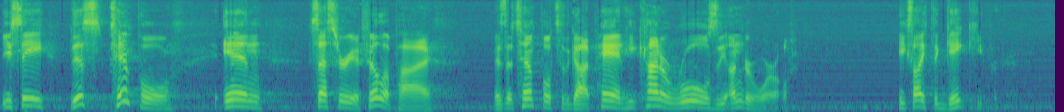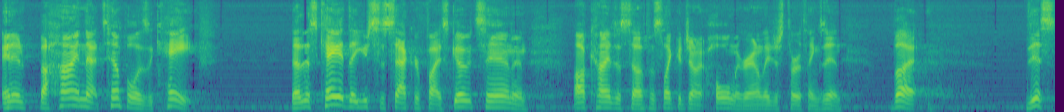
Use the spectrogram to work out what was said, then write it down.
You see, this temple in Caesarea Philippi is a temple to the god Pan. He kind of rules the underworld. He's like the gatekeeper. And in, behind that temple is a cave. Now, this cave they used to sacrifice goats in and all kinds of stuff. It's like a giant hole in the ground. They just throw things in. But this,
